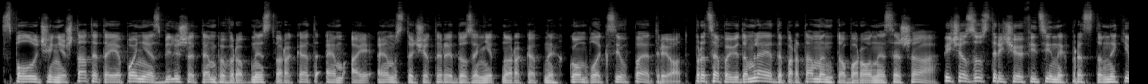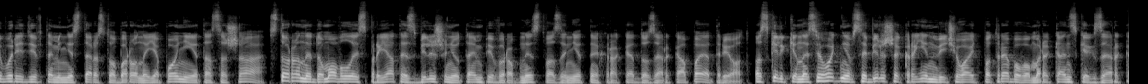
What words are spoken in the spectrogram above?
Сполучені Штати та Японія збільшать темпи виробництва ракет МIM-104 до зенітно-ракетних комплексів Петріот. Про це повідомляє Департамент оборони США. Під час зустрічі офіційних представників урядів та Міністерства оборони Японії та США сторони домовились сприяти збільшенню темпів виробництва зенітних ракет до ЗРК Петріот, оскільки на сьогодні все більше країн відчувають потребу в американських ЗРК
